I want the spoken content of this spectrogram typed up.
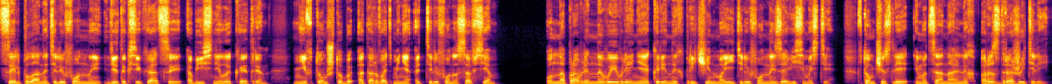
Цель плана телефонной детоксикации, объяснила Кэтрин, не в том, чтобы оторвать меня от телефона совсем. Он направлен на выявление коренных причин моей телефонной зависимости, в том числе эмоциональных раздражителей.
